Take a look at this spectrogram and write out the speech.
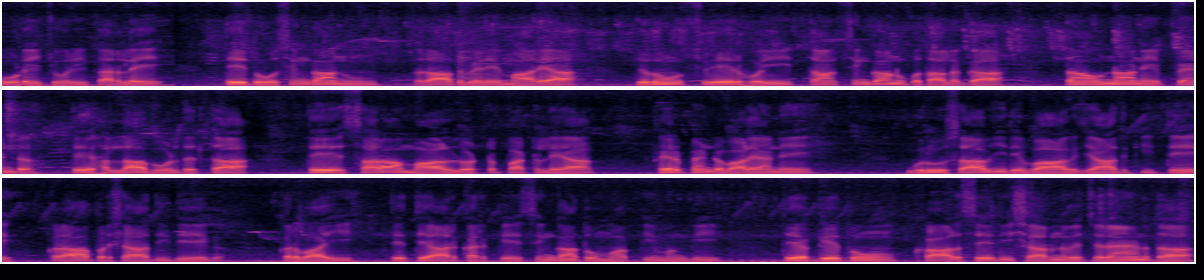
ਘੋੜੇ ਚੋਰੀ ਕਰ ਲਏ ਤੇ ਦੋ ਸਿੰਘਾਂ ਨੂੰ ਰਾਤ ਵੇਲੇ ਮਾਰਿਆ। ਜਦੋਂ ਸਵੇਰ ਹੋਈ ਤਾਂ ਸਿੰਘਾਂ ਨੂੰ ਪਤਾ ਲੱਗਾ ਤਾਂ ਉਹਨਾਂ ਨੇ ਪਿੰਡ ਤੇ ਹੱਲਾ ਬੋਲ ਦਿੱਤਾ ਤੇ ਸਾਰਾ ਮਾਲ ਲੁੱਟ ਪੱਟ ਲਿਆ। ਫਿਰ ਪਿੰਡ ਵਾਲਿਆਂ ਨੇ ਗੁਰੂ ਸਾਹਿਬ ਜੀ ਦੇ ਬਾਗ ਯਾਦ ਕੀਤੇ, ਕੜਾਹ ਪ੍ਰਸ਼ਾਦ ਦੀ ਦੇਗ ਕਰਵਾਈ ਤੇ ਤਿਆਰ ਕਰਕੇ ਸਿੰਘਾਂ ਤੋਂ ਮਾਫੀ ਮੰਗੀ। ਤੇ ਅੱਗੇ ਤੋਂ ਖਾਲਸੇ ਦੀ ਸ਼ਰਨ ਵਿੱਚ ਰਹਿਣ ਦਾ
